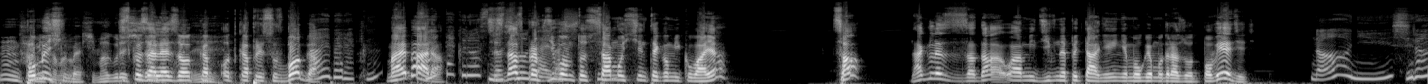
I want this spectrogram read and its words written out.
Mm, 神様の pomyślmy. 気まぐれ Wszystko 次第だ zależy から od, kap- ね od kaprysów Boga. 前原君サン Maebara, タクロース czy の znasz 正体は知 prawdziwą ってる tożsamość świętego Mikołaja? Co? Nagle zadała mi dziwne pytanie i nie mogłem od razu odpowiedzieć. 何知らな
